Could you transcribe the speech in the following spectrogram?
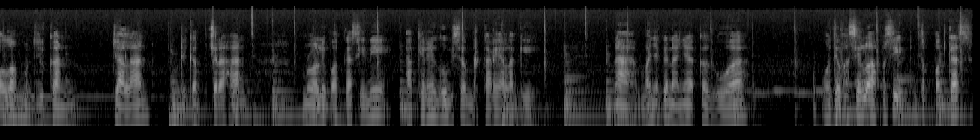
Allah menunjukkan jalan memberikan pencerahan melalui podcast ini. Akhirnya gue bisa berkarya lagi Nah, banyak yang nanya ke gue, motivasi lo apa sih untuk podcast?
